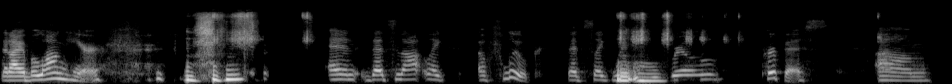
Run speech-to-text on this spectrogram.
that i belong here. And that's not like a fluke. That's like with real purpose. Um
